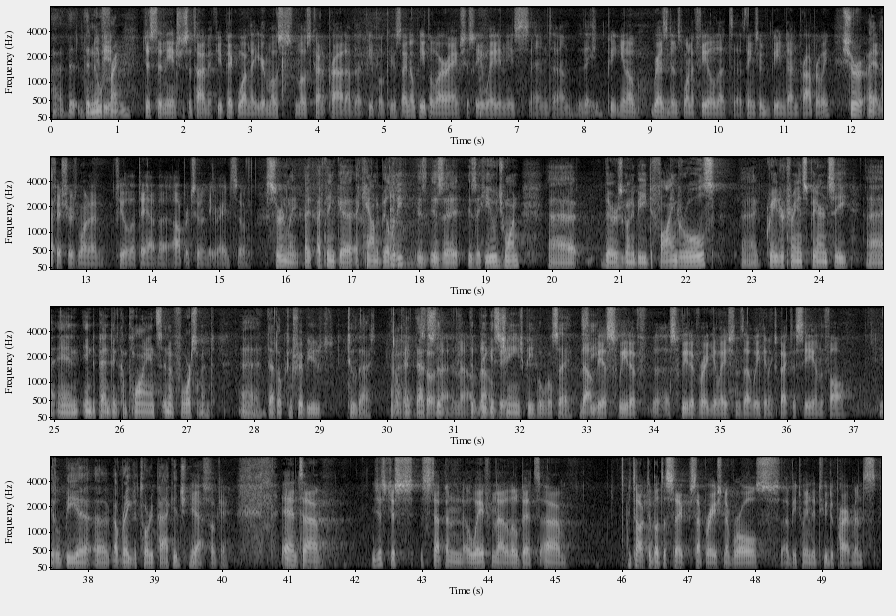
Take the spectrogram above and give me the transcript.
uh, the, the new if you- frame. Just in the interest of time, if you pick one that you're most, most kind of proud of that people, because I know people are anxiously awaiting these, and um, they, you know, residents want to feel that uh, things are being done properly. Sure, I- And I- fishers want to feel that they have an opportunity, right? So, Certainly. I, I think uh, accountability is, is a, is a huge one. Uh, there's going to be defined rules, uh, greater transparency, uh, and independent compliance and enforcement uh, that'll contribute to that. And I Okay, think that's so the that- that- the that'll biggest be- change people will say. That'll see. be a suite of, a suite of regulations that we can expect to see in the fall. It'll be a a- a regulatory package. Yeah, yes. okay. And um, just, just stepping away from that a little bit, um, we talked about the se- separation of roles uh, between the two departments,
